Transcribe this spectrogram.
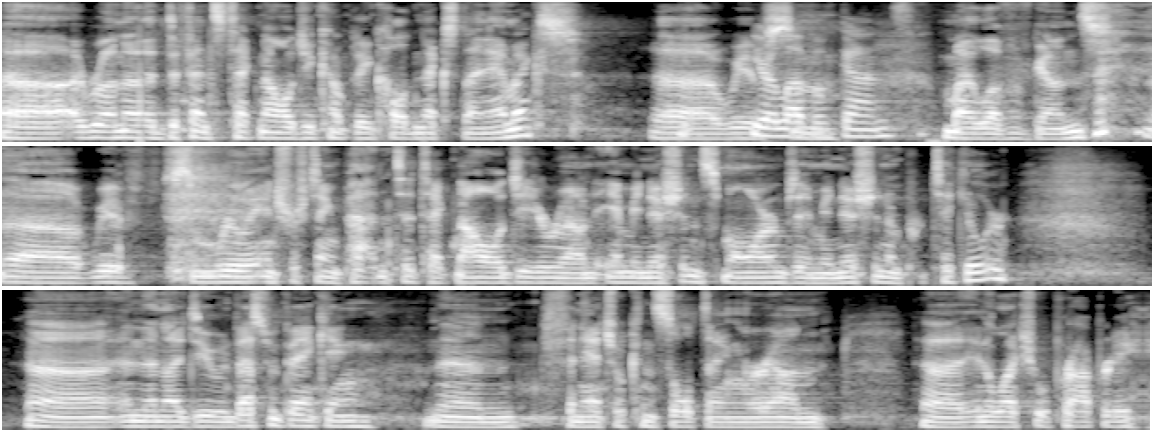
Uh, I run a defense technology company called Next Dynamics. Uh, we have Your some, love of guns. My love of guns. Uh, we have some really interesting patented technology around ammunition, small arms ammunition in particular. Uh, and then I do investment banking, and financial consulting around uh, intellectual property,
